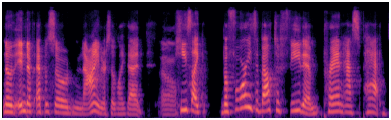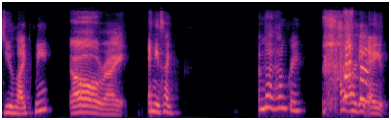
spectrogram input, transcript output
no, the end of episode nine or something like that. Oh, He's like, before he's about to feed him, Pran asks Pat, "Do you like me?" Oh, right. And he's like, "I'm not hungry. I already ate."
